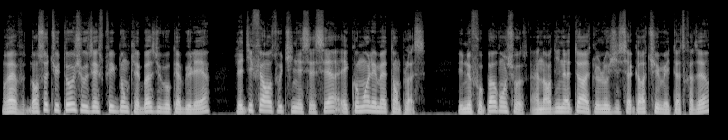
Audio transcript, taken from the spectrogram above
Bref, dans ce tuto, je vous explique donc les bases du vocabulaire, les différents outils nécessaires et comment les mettre en place. Il ne faut pas grand-chose, un ordinateur avec le logiciel gratuit MetaTrader,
